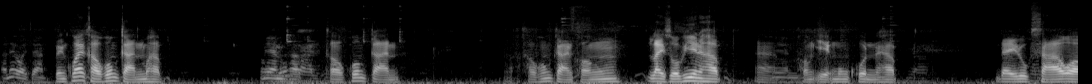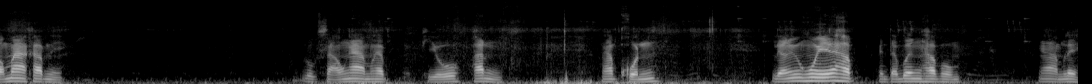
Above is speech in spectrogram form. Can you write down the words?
อันนี้ว่าอาจารย์เป็นควายเขาโครงการบ่ครับ แม่นครับ เขาโครงการ เขาโครงการของไลโซพี่นะครับอ่าของเอกมงคลนะครับ ได้ลูกสาวออกมากครับนี่ ลูกสาวงามครับ ผิวพันธุ์นะครับขน เหลืองหุยๆนะครับ เป็นตะเบิงครับผม งามเลย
